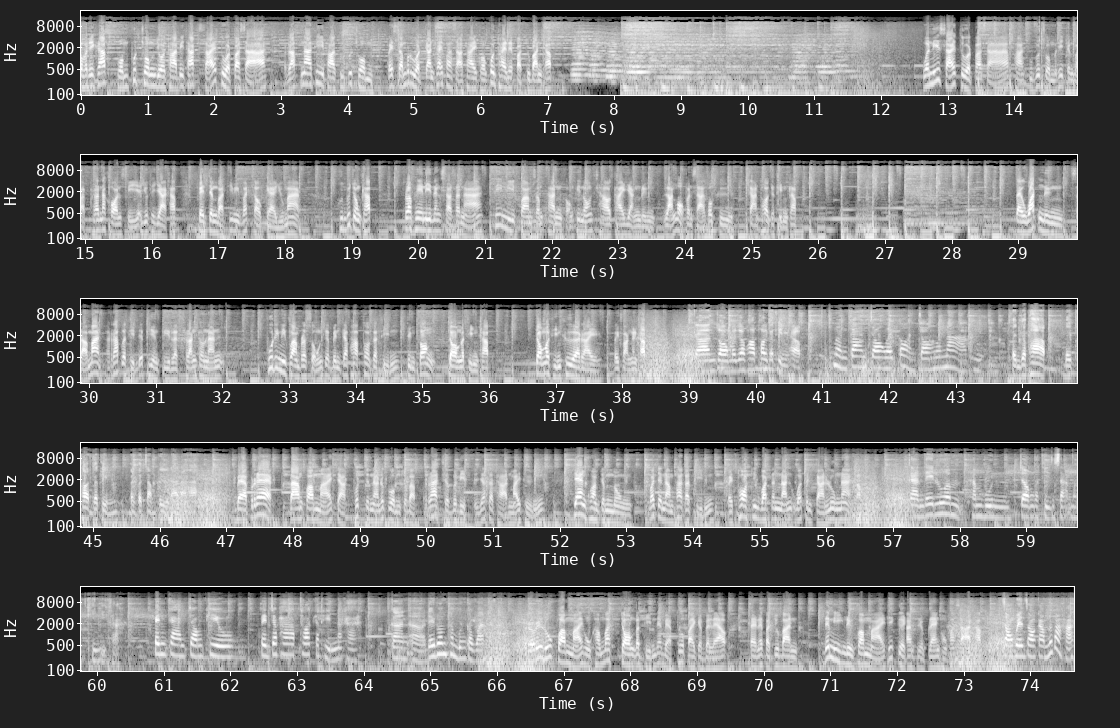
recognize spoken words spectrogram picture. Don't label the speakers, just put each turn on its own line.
สวัสดีครับ ผมพุทธชงโยธาพิทักษ์สายตรวจภาษา รับหน้าที่พาคุณผู้ชม ไปสำรวจการใช้ภาษาไทยของคนไทยในปัจจุบันครับ วันนี้สายตรวจภาษาพาคุณผู้ชมมาที่จังหวัดพระนครศรีอยุธยาครับ เป็นจังหวัดที่มีวัดเก่าแก่อยู่มาก คุณผู้ชมครับ ประเพณีทางศาสนาที่มีความสำคัญของพี่น้องชาวไทยอย่างหนึ่ง หลังออกพรรษาก็คือการทอดกฐินครับ แต่วัดหนึ่งสามารถรับกฐินได้เพียงปีละครั้งเท่านั้น ผู้ที่มีความประสงค์จะเป็นเจ้าภาพทอดกฐิน จึงต้องจองกฐินครับ จองกฐินคืออะไรไปฟังกันครับ
การจองเป็นเจ้าภาพทอดกระถินครับ
เหมือนการจองไว้ก่อนจองล่วงหน้าอะพี่
เป็นเจ้าภาพได้ทอดกระถินเป็นประจำปีแล้วนะฮะ
แบบแรกตามความหมายจากพจนานุกรมฉบับราชบัณฑิตยสถานหมายถึง แจ้งความจำนง ว่าจะนำผ้ากฐิน ไปทอดที่วัดนั้นๆไว้เป็นการล่วงหน้าครับ
การได้ร่วมทำบุญจองกฐินสามัคคีค่ะ
เป็นการจองคิว เป็นเจ้าภาพทอดกระถินนะคะ
การเอ่อได้ร่วมทำบุญกับวัดนะคะ
เราได้รู้ความหมายของคำว่าจองกฐินในแบบทั่วไปกันไปแล้ว แต่ในปัจจุบันได้มีอีกหนึ่งความหมายที่เกิดการเปลี่ยนแปลงของภาษาครับ
จองเวรจองกรรมหรือเปล่าคะ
